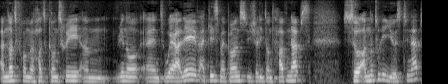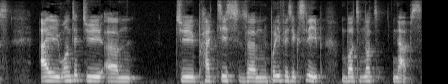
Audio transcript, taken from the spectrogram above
I'm not from a hot country. Um, you know, and where I live, at least my parents usually don't have naps. So I'm not really used to naps. I wanted to um, to practice the um, polyphasic sleep, but not naps.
